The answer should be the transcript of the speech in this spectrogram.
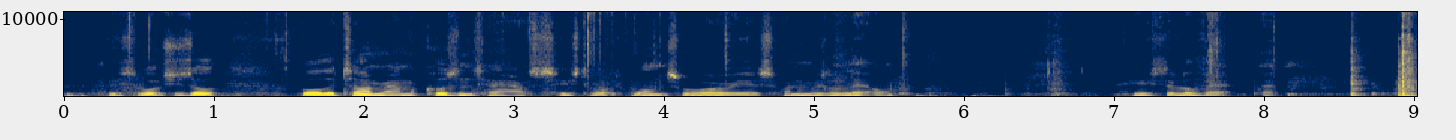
I used to watch this all, all the time around my cousin's house. I used to watch Once Warriors when I was little. I used to love it. But let's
